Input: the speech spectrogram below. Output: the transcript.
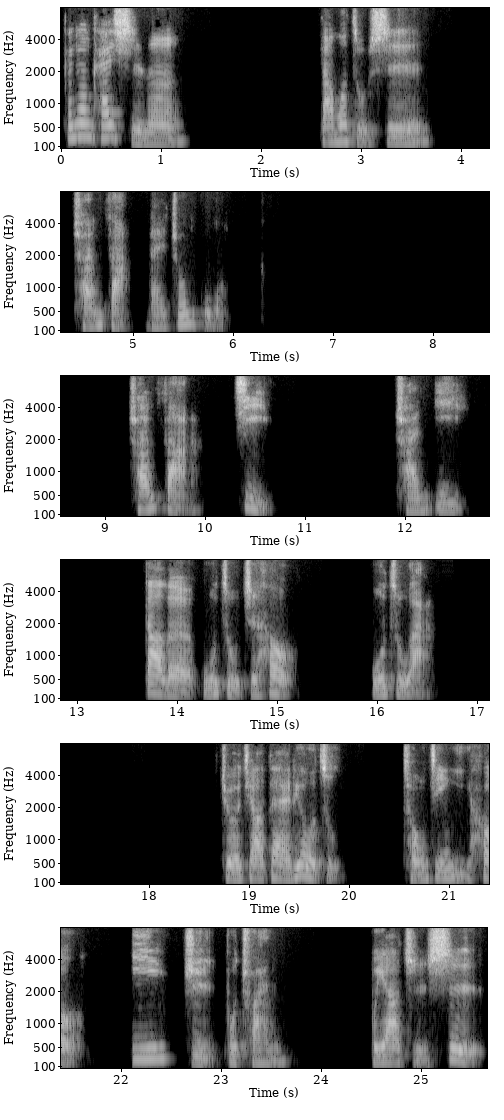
刚刚开始呢，达摩祖师传法来中国，传法即传一。到了五祖之后，五祖啊，就交代六祖，从今以后。一指不传，不要只是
